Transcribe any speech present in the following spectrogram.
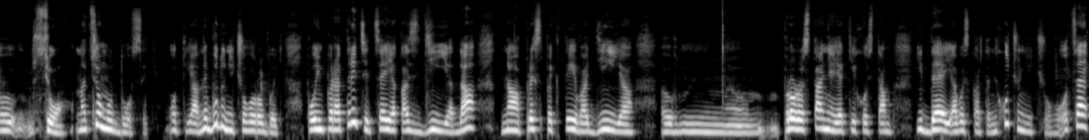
Е, Все, на цьому досить. От я не буду нічого робити. По імператриці це якась дія, да? на перспектива, дія, е, е, проростання якихось там ідей, а ви скажете, не хочу нічого. Оце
